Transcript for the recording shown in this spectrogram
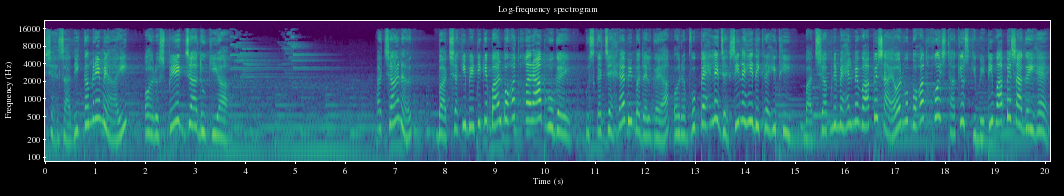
शहजादी कमरे में आई और उस पे एक जादू किया। अचानक बादशाह की बेटी के बाल बहुत खराब हो गए। उसका चेहरा भी बदल गया और अब वो पहले जैसी नहीं दिख रही थी। बादशाह अपने महल में वापस आया और वो बहुत खुश था कि उसकी बेटी वापस आ गई है।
